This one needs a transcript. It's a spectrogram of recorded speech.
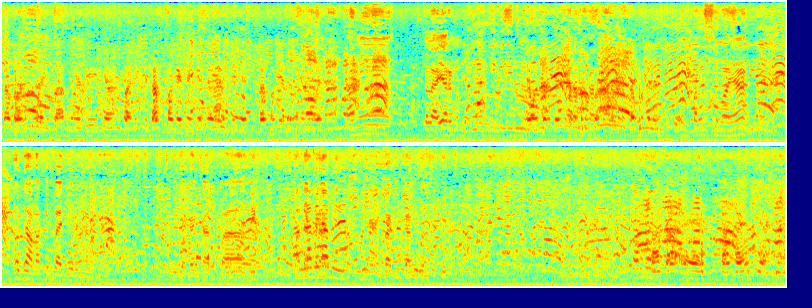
sabar baik bang jadi jangan panik kita pakai jaket helm kita pakai Kami belayar menuju kita penumpang semuanya udah makin baju renang. Kebijakan kapal. Ada tragedi gangguan sedikit. KKN yang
